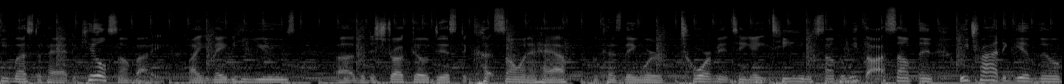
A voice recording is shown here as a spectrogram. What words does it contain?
he must have had to kill somebody. Like maybe he used uh, the Destructo disc to cut someone in half because they were tormenting 18 or something. We thought something, we tried to give them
